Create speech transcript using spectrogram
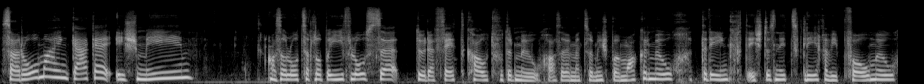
Das Aroma hingegen ist mehr also lässt sich beeinflussen durch den Fettgehalt der Milch. Also wenn man zum Beispiel Magermilch trinkt, ist das nicht das gleiche wie Vollmilch,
